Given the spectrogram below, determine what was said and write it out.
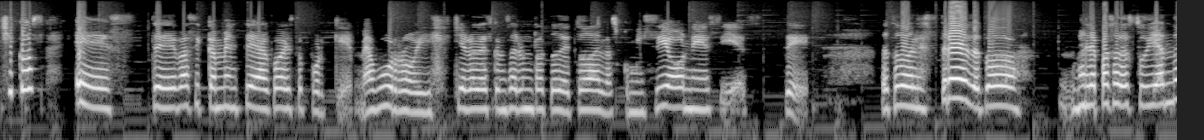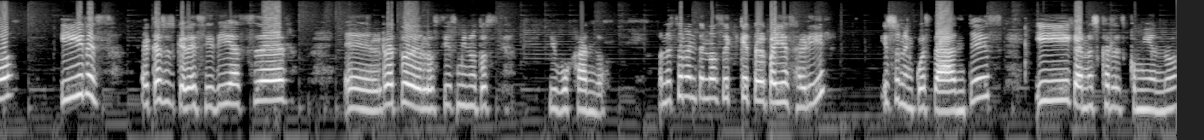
chicos, este, básicamente hago esto porque me aburro y quiero descansar un rato de todas las comisiones y este, de todo el estrés, de todo, me lo he pasado estudiando y el caso es que decidí hacer el reto de los 10 minutos dibujando. Honestamente no sé qué tal vaya a salir, hice una encuesta antes y ganó Scarlett comiendo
